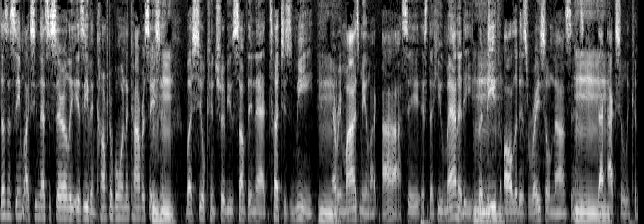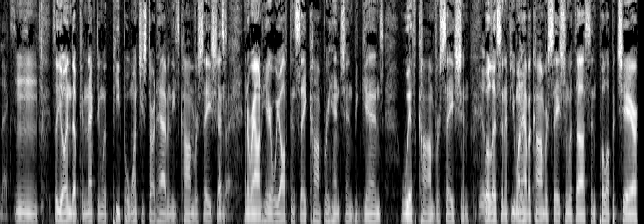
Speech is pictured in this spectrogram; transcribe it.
doesn't seem like she necessarily is even comfortable in the conversation, Mhm. but she'll contribute something that touches me Mm. and reminds me, like, ah, see, it's the humanity beneath Mm. all of this racial nonsense that Mm. actually connects. Mm. So you'll end up connecting with people once you start having these conversations. Right. And around here, we often say comprehension begins with conversation. Beautiful. Well, listen, if you want to have a conversation with us and pull up a chair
